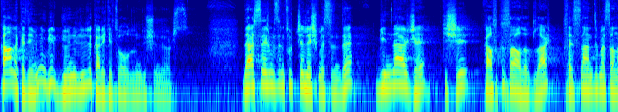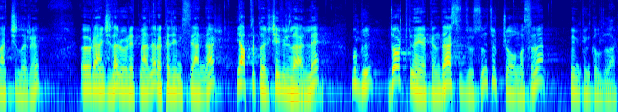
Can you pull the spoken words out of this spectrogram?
Kaan Akademi'nin bir gönüllülük hareketi olduğunu düşünüyoruz. Derslerimizin Türkçeleşmesinde binlerce kişi katkı sağladılar. Seslendirme sanatçıları, öğrenciler, öğretmenler, akademisyenler yaptıkları çevirilerle bugün 4000'e yakın ders videosunun Türkçe olmasını mümkün kıldılar.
